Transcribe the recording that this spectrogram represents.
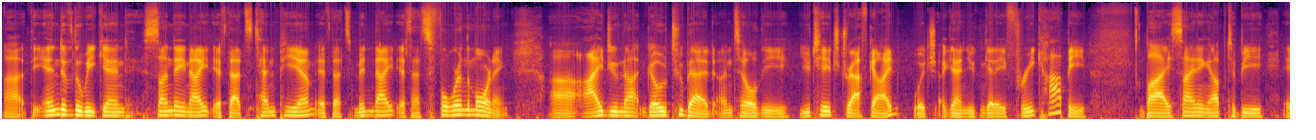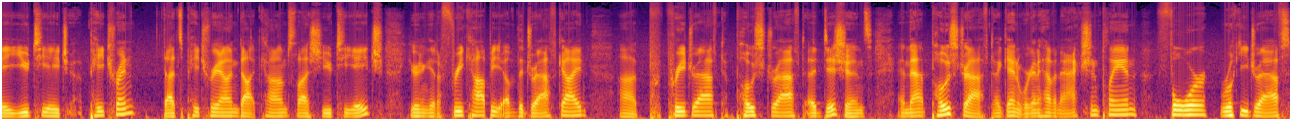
uh, the end of the weekend, Sunday night, if that's 10 p.m., if that's midnight, if that's 4 in the morning, uh, I do not go to bed until the UTH draft guide, which again, you can get a free copy by signing up to be a UTH patron. That's patreon.com slash UTH. You're going to get a free copy of the draft guide, uh, pre draft, post draft editions. And that post draft, again, we're going to have an action plan for rookie drafts.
